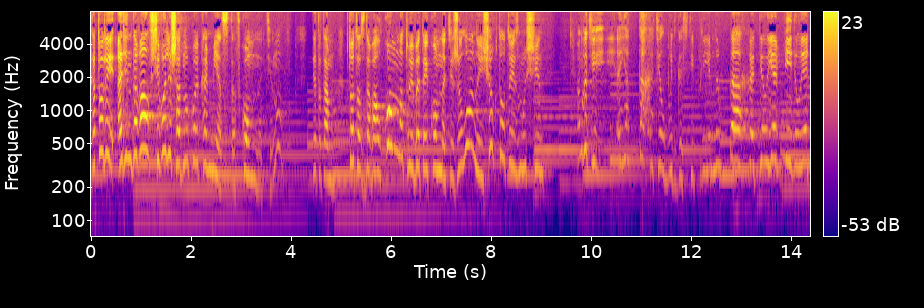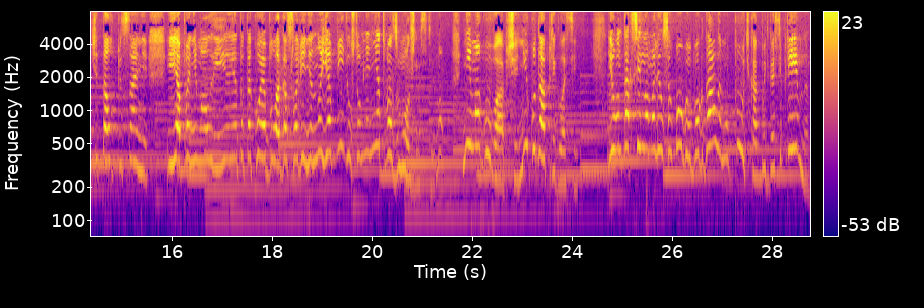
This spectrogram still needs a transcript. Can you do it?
который арендовал всего лишь одно койко-место в комнате. Ну, где-то там кто-то сдавал комнату, и в этой комнате жил он, и еще кто-то из мужчин. Он говорит, я, я так хотел быть гостеприимным, так хотел, я видел, я читал в Писании, и я понимал, и это такое благословение, но я видел, что у меня нет возможности, ну, не могу вообще никуда пригласить. И он так сильно молился Богу, и Бог дал ему путь, как быть гостеприимным.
